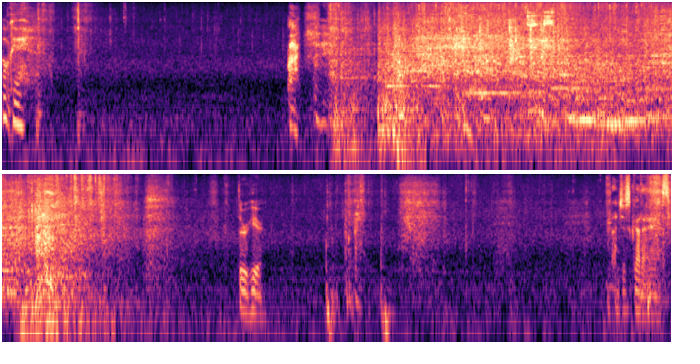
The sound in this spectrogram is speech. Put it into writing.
Okay. Through here. I just gotta ask.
